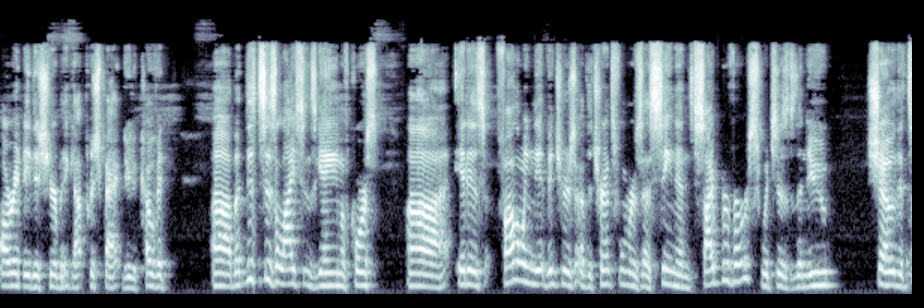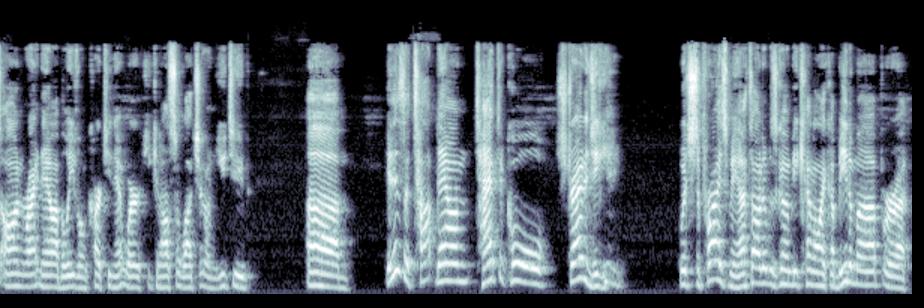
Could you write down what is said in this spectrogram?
already this year, but it got pushed back due to COVID. Uh, but this is a licensed game, of course. Uh, it is following the adventures of the Transformers as seen in Cyberverse, which is the new show that's on right now, I believe, on Cartoon Network. You can also watch it on YouTube. Um, it is a top down tactical strategy game, which surprised me. I thought it was going to be kind of like a beat 'em up or a,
